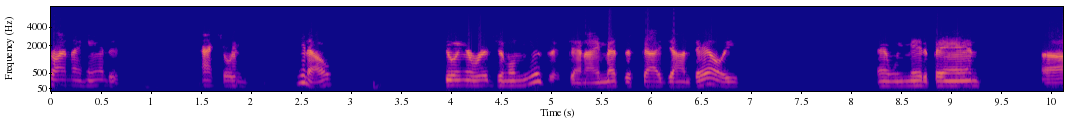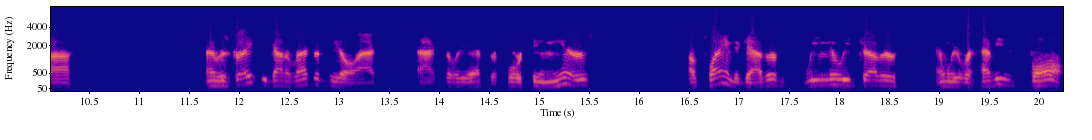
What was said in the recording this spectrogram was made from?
try my hand at actually, you know, doing original music. And I met this guy, John Daly, and we made a band. Uh, and it was great. We got a record deal act, actually after 14 years of playing together. We knew each other and we were heavy as balls.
